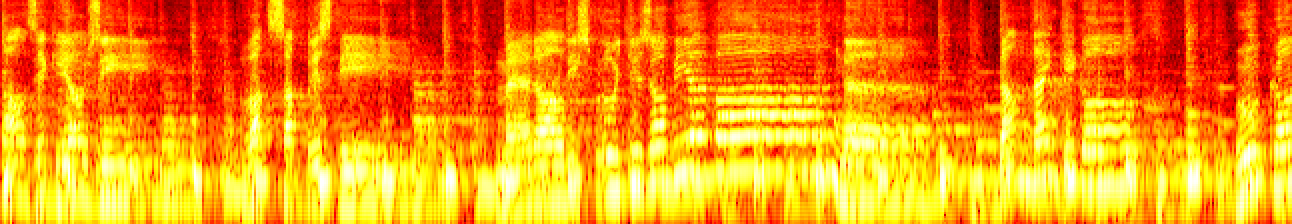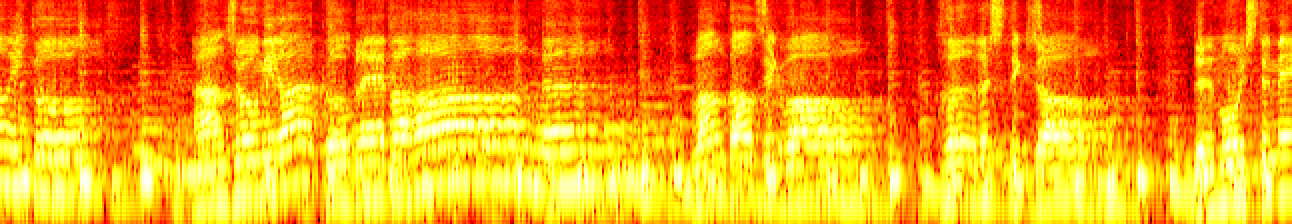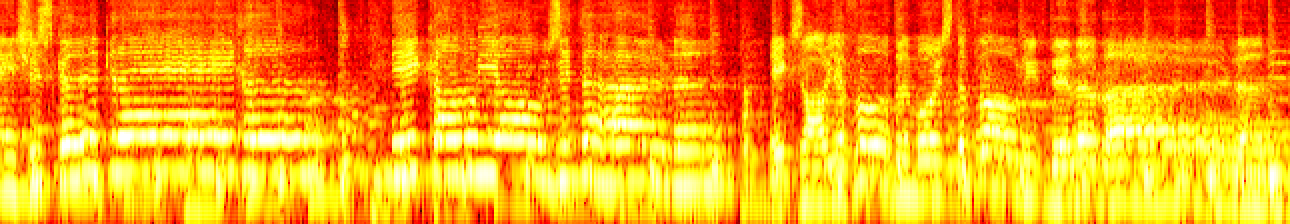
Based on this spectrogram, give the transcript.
Als ik jou zie, wat sapristi Met al die sproetjes op je wangen, dan denk ik ook, hoe kon ik toch aan zo'n mirakel blijven hangen? Want als ik wou, gerust ik zou de mooiste meisjes kunnen krijgen. Ik kan om jou zitten huilen. Ik zou je voor de mooiste vrouw niet willen ruilen.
